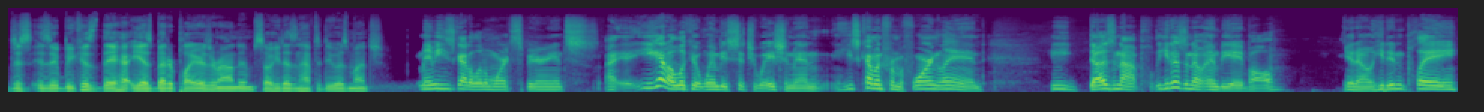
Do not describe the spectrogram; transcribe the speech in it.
Just is it because they ha- he has better players around him, so he doesn't have to do as much? Maybe he's got a little more experience. I, you got to look at Wemby's situation, man. He's coming from a foreign land. He does not. He doesn't know NBA ball. You know, he didn't play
